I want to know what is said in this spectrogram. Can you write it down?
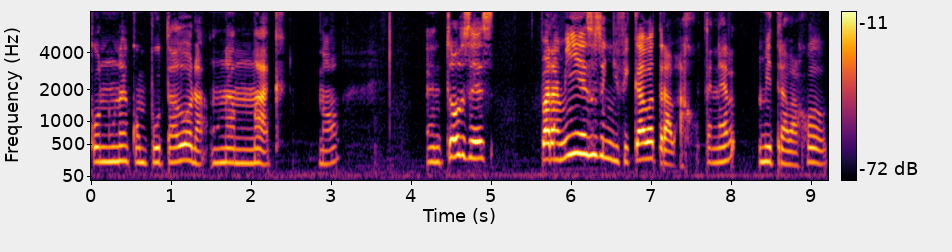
con una computadora, una Mac, ¿no? Entonces para mí eso significaba trabajo, tener mi trabajo,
